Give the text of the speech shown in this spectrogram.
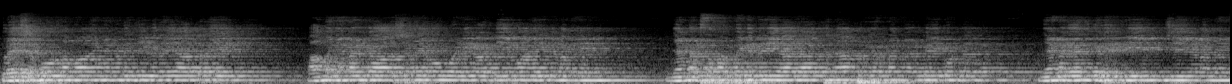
ക്ലേശപൂർണമായ ഞങ്ങളുടെ ജീവിതയാത്രയിൽ അങ്ങ് ഞങ്ങൾക്ക് ആശ്രയവും വഴികാട്ടിയുമായിരിക്കണമേ. ഞങ്ങൾ സമർപ്പിക്കുന്ന ഈ ആരാധനാ പ്രകരണങ്ങൾ കൈക്കൊണ്ട് ഞങ്ങളെ അനുഗ്രഹിക്കുകയും ചെയ്യണമേ.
